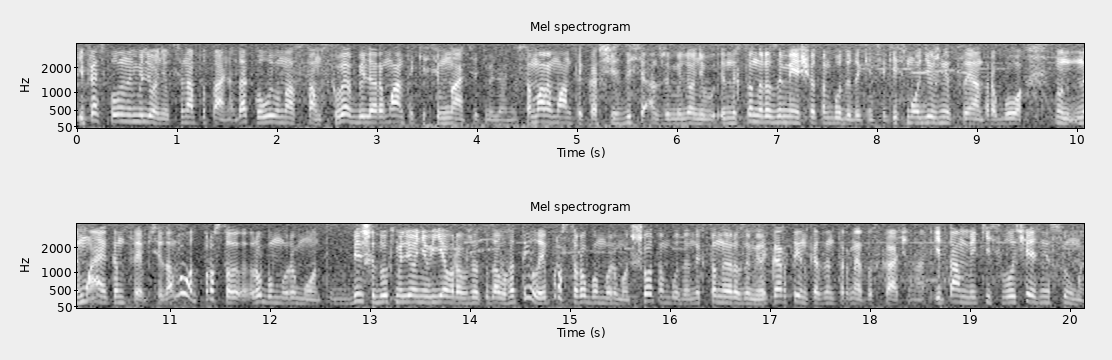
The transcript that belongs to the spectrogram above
І 5,5 мільйонів ціна питання. Да? Коли у нас там сквер біля романтики 17 мільйонів, сама романтика 60 вже мільйонів. І ніхто не розуміє, що там буде до кінця. Якийсь молодіжний центр або ну немає концепції. Да? Ну от просто робимо ремонт. Більше 2 мільйонів євро вже туди вгатили і просто робимо ремонт. Що там буде? Ніхто не розуміє. Картинка з інтернету скачана, і там якісь величезні суми.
